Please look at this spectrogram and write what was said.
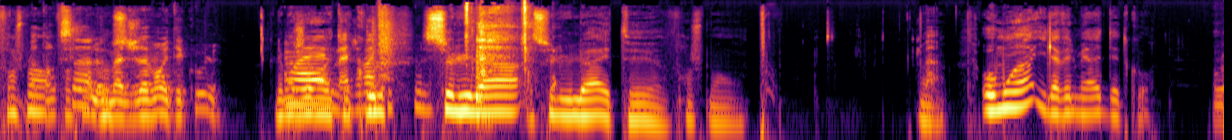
franchement, Pas tant que ça, le match d'avant était cool. le match Ouais, d'avant était cool. Celui-là, celui-là était euh, franchement. voilà. Au moins, il avait le mérite d'être court.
